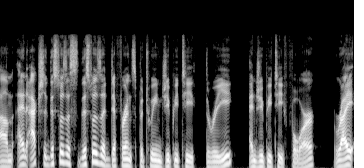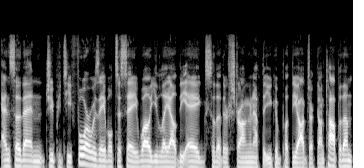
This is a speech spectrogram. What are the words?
Um, and actually, this was a this was a difference between GPT three and GPT four. right? And so then GPT-4 was able to say, well, you lay out the eggs so that they're strong enough that you can put the object on top of them.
